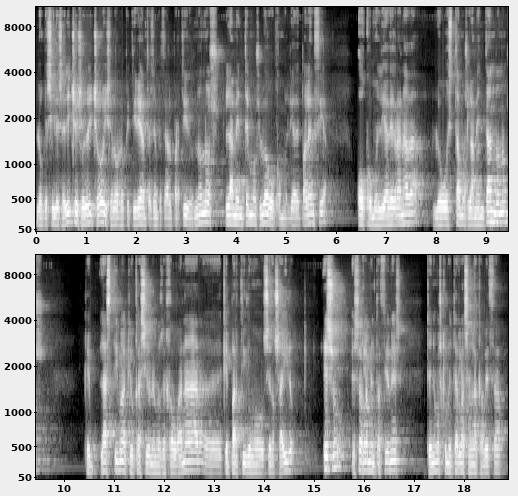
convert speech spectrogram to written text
Lo que sí les he dicho, y se lo he dicho hoy, se lo repetiré antes de empezar el partido, no nos lamentemos luego como el día de Palencia o como el día de Granada, luego estamos lamentándonos, qué lástima, qué ocasión hemos dejado ganar, eh, qué partido se nos ha ido. Eso, esas lamentaciones, tenemos que meterlas en la cabeza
